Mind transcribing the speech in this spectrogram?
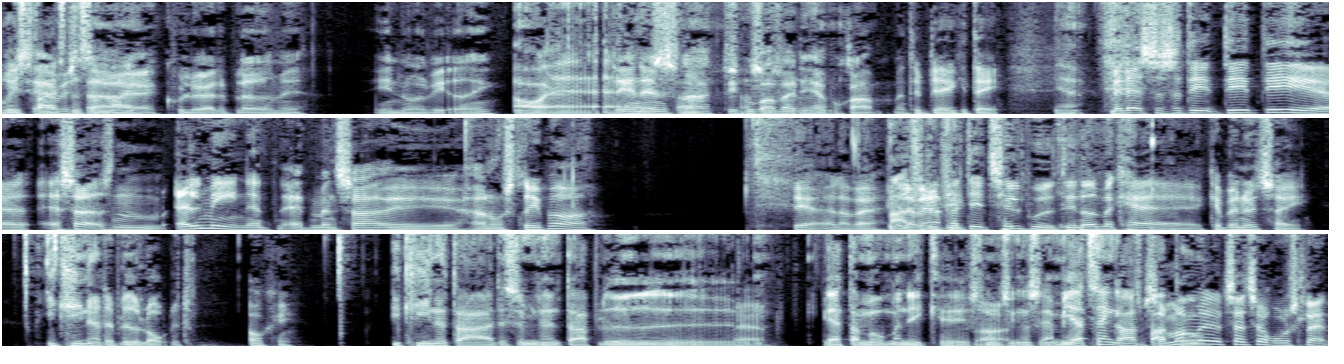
hvis som der mig. er kulørte blade med involveret, ikke? Oh, ja, Det er en anden så- snak. Det så- kunne så- godt være det her program, men det bliver ikke i dag. Ja. Men altså, så det, det, det er altså sådan almen, at, at man så øh, har nogle stripper der, eller hvad? eller i hvert fald det- det er et tilbud. Det er noget, man kan, kan benytte sig af. I Kina er det blevet lovligt. Okay. I Kina, der er det simpelthen, der er blevet... Øh, Ja. ja. der må man ikke øh, sådan nogle ting at sige. Men jeg tænker også Så bare må på... man jo tage til Rusland.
